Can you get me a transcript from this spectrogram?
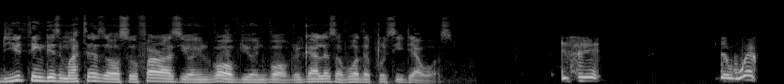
Do you think this matters or so far as you're involved, you're involved, regardless of what the procedure was? You see, the work,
